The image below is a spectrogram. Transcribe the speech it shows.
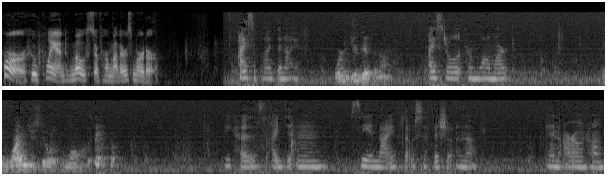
her who planned most of her mother's murder. I supplied the knife. Where did you get the knife? I stole it from Walmart. And why did you steal it from Walmart? Because I didn't see a knife that was sufficient enough in our own home.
